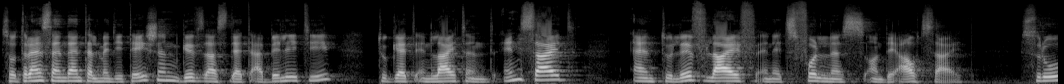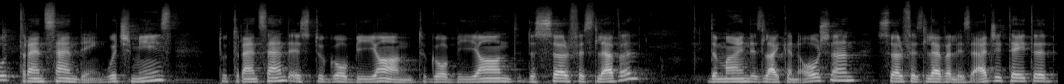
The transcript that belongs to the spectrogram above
So, transcendental meditation gives us that ability to get enlightened inside and to live life in its fullness on the outside through transcending, which means to transcend is to go beyond, to go beyond the surface level. The mind is like an ocean, surface level is agitated.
